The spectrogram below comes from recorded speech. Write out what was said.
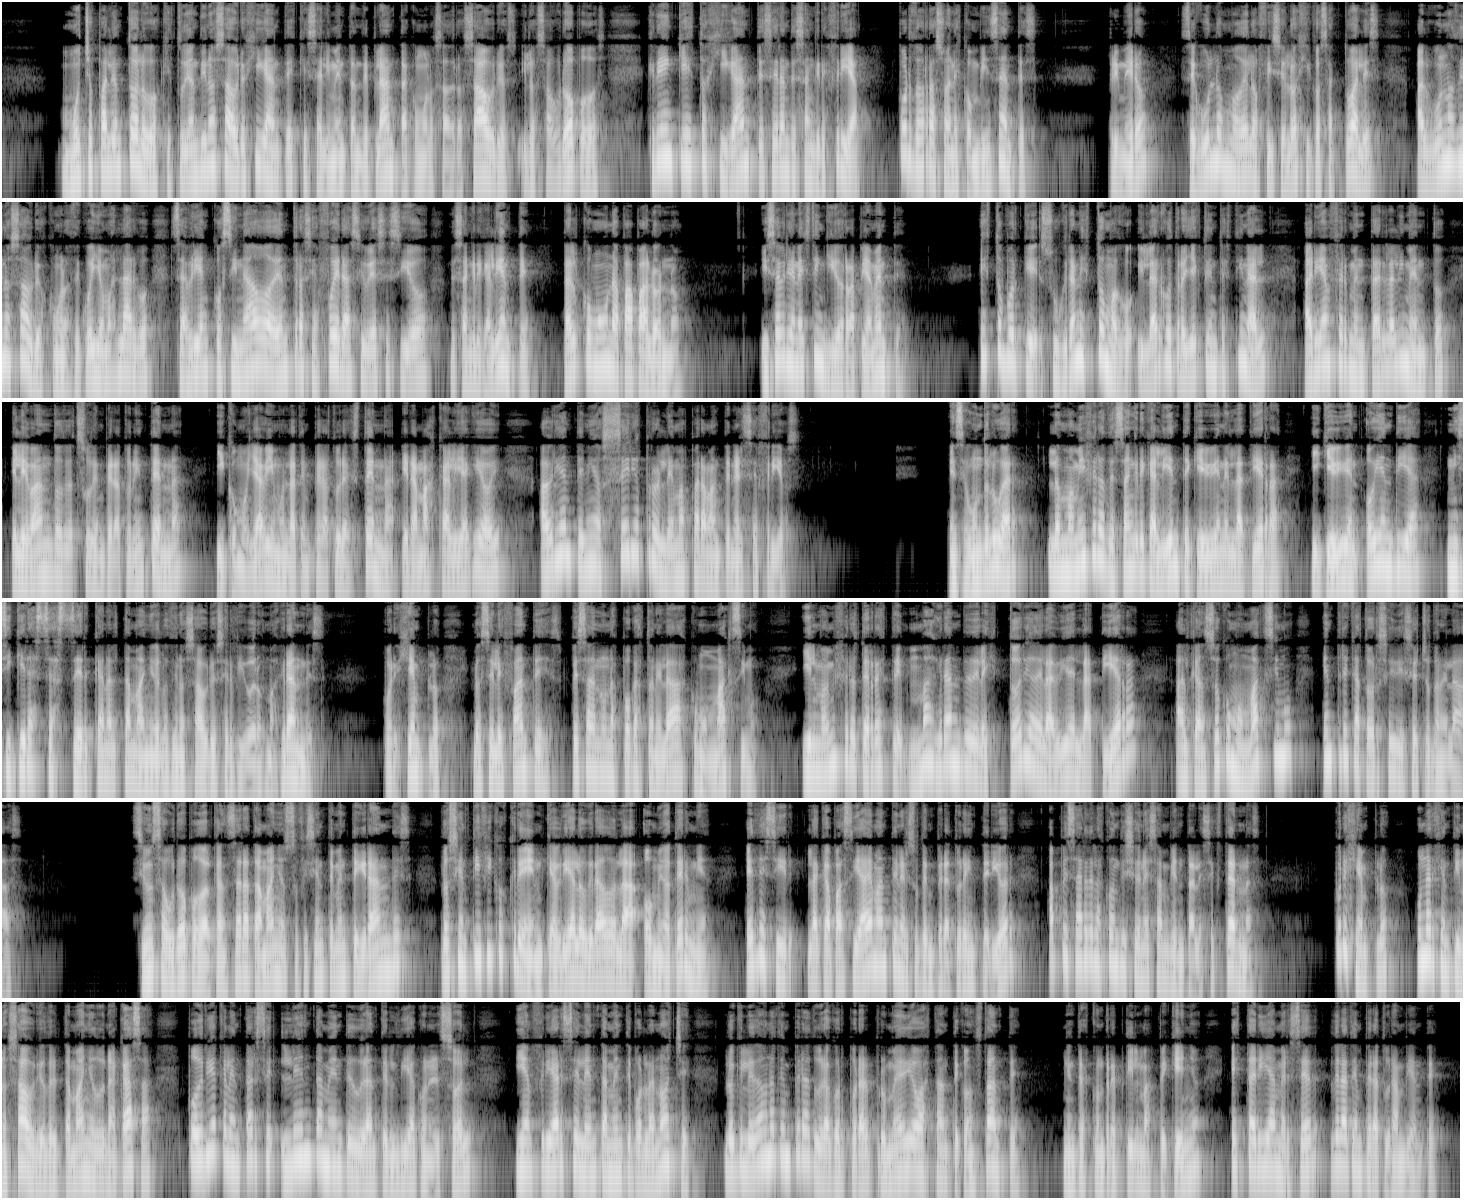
Muchos paleontólogos que estudian dinosaurios gigantes que se alimentan de planta como los hadrosaurios y los saurópodos creen que estos gigantes eran de sangre fría, por dos razones convincentes. Primero, según los modelos fisiológicos actuales, algunos dinosaurios, como los de cuello más largo, se habrían cocinado adentro hacia afuera si hubiese sido de sangre caliente, tal como una papa al horno, y se habrían extinguido rápidamente. Esto porque su gran estómago y largo trayecto intestinal harían fermentar el alimento, elevando su temperatura interna, y como ya vimos la temperatura externa era más cálida que hoy, habrían tenido serios problemas para mantenerse fríos. En segundo lugar, los mamíferos de sangre caliente que viven en la Tierra y que viven hoy en día ni siquiera se acercan al tamaño de los dinosaurios herbívoros más grandes. Por ejemplo, los elefantes pesan unas pocas toneladas como máximo, y el mamífero terrestre más grande de la historia de la vida en la Tierra alcanzó como máximo entre 14 y 18 toneladas. Si un saurópodo alcanzara tamaños suficientemente grandes, los científicos creen que habría logrado la homeotermia, es decir, la capacidad de mantener su temperatura interior a pesar de las condiciones ambientales externas. Por ejemplo, un argentinosaurio del tamaño de una casa podría calentarse lentamente durante el día con el sol y enfriarse lentamente por la noche, lo que le da una temperatura corporal promedio bastante constante, mientras que un reptil más pequeño estaría a merced de la temperatura ambiente.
